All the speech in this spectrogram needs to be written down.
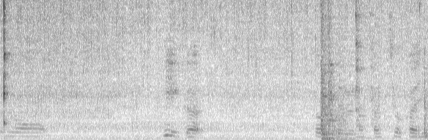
この火が通ってる中許可にも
